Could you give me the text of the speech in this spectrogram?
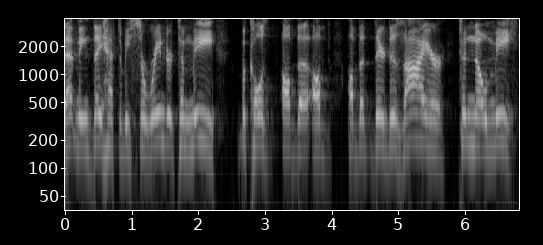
That means they have to be surrendered to me because of, the, of, of the, their desire to know me.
